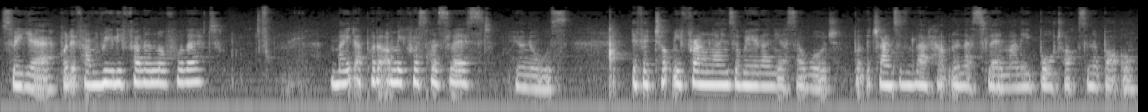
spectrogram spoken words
So yeah, but if I really fell in love with it, might I put it on my Christmas list? Who knows? If it took me frown lines away, then yes, I would. But the chances of that happening are slim. I need Botox in a bottle,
